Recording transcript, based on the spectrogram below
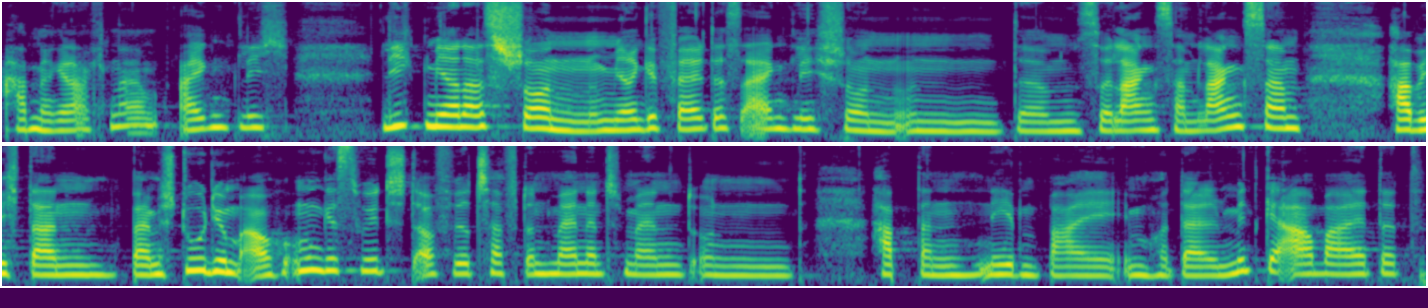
habe mir gedacht, na, eigentlich liegt mir das schon und mir gefällt das eigentlich schon. Und ähm, so langsam, langsam habe ich dann beim Studium auch umgeswitcht auf Wirtschaft und Management und habe dann nebenbei im Hotel mitgearbeitet.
